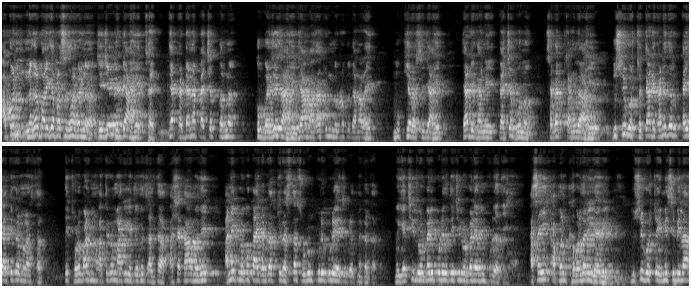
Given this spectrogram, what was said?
आपण नगरपालिका प्रशासनाकडनं जे जे खड्डे आहेत साहेब त्या खड्ड्यांना पॅचअप करणं खूप गरजेचं आहे. ज्या भागातून मिरवणूक जाणार आहेत मुख्य रस्ते जे आहेत त्या ठिकाणी पॅचअप होणं सगळ्यात चांगलं आहे. दुसरी गोष्ट त्या ठिकाणी जर काही अतिक्रमण असतात ते थोडंफार अतिक्रमण मागे घेतलं तर चालतं. अशा काळामध्ये अनेक लोक काय करतात की रस्ता सोडून पुढे पुढे यायचे प्रयत्न करतात. मग याची लोडगाडी पुढे जाते त्याची लोडगाडी अजून पुढे जाते. असाही आपण खबरदारी घ्यावी. दुसरी गोष्ट एम एस सी बीला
